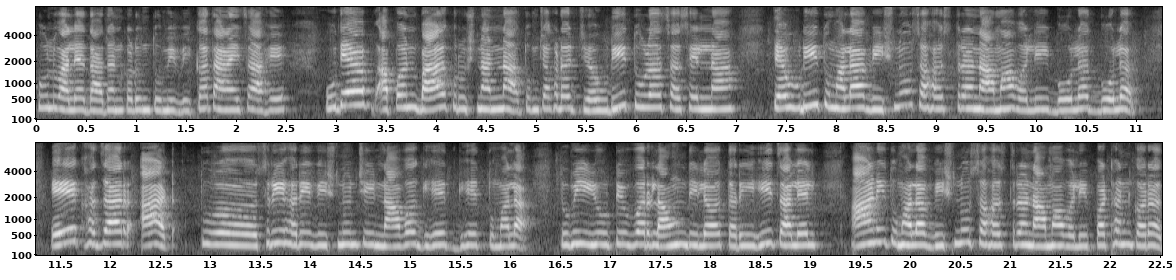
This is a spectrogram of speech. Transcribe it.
फुलवाल्या दादांकडून तुम्ही विकत आणायचं आहे. उद्या आपण बाळकृष्णांना तुमच्याकडं जेवढी तुळस असेल ना तेवढी तुम्हाला विष्णू सहस्त्र नामावली बोलत बोलत एक हजार आठ तू श्रीहरी विष्णूंची नावं घेत घेत तुम्हाला तुम्ही यूट्यूबवर लावून दिलं तरीही चालेल. आणि तुम्हाला विष्णू सहस्त्र नामावली पठन करत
